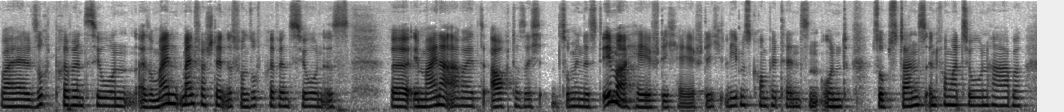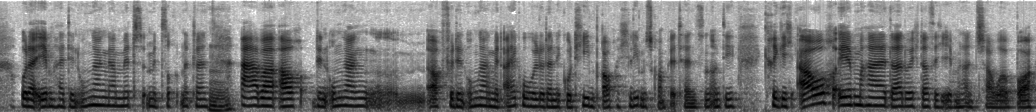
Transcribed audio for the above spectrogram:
Weil Suchtprävention, also mein, mein Verständnis von Suchtprävention ist, äh, in meiner Arbeit auch, dass ich zumindest immer hälftig, hälftig Lebenskompetenzen und Substanzinformationen habe oder eben halt den Umgang damit, mit Suchtmitteln, mhm. aber auch den Umgang, äh, auch für den Umgang mit Alkohol oder Nikotin brauche ich Lebenskompetenzen und die kriege ich auch eben halt dadurch, dass ich eben halt schaue, boah,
